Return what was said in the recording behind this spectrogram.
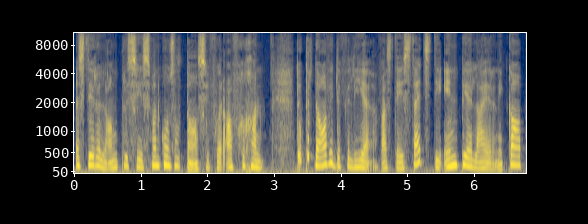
is deur 'n lang proses van konsultasie voorafgegaan. Dr Dawie de Villiers was destyds die NP-leier in die Kaap,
